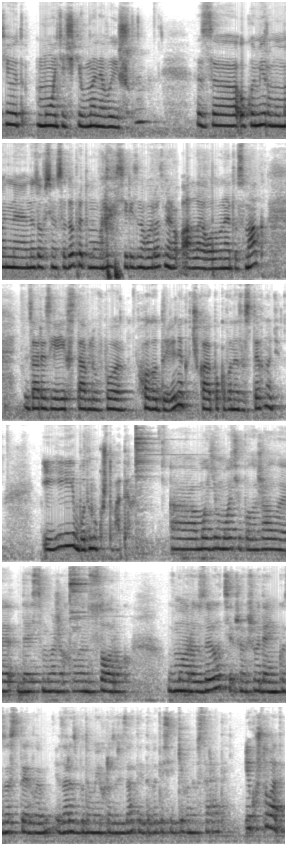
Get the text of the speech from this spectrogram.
Такі от мотічки в мене вийшли. З окоміром у мене не зовсім все добре, тому вони всі різного розміру, але головне то смак. Зараз я їх ставлю в холодильник, чекаю, поки вони застигнуть, і будемо куштувати. А, мої моті полежали десь, може, хвилин 40 в морозилці, щоб швиденько застигли. І зараз будемо їх розрізати і дивитися, які вони всередині. І куштувати.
